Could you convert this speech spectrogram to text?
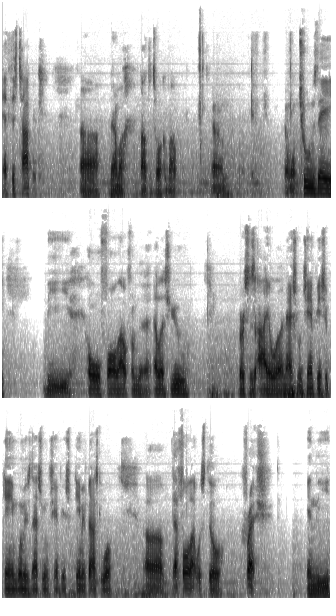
at this topic uh, that I'm about to talk about. Um, on Tuesday, the whole fallout from the LSU versus Iowa national championship game, women's national championship game in basketball, uh, that fallout was still fresh in the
